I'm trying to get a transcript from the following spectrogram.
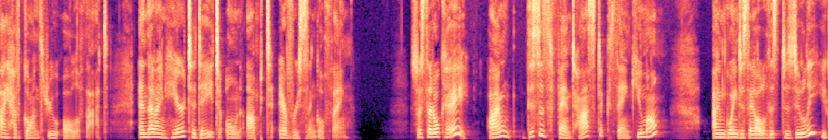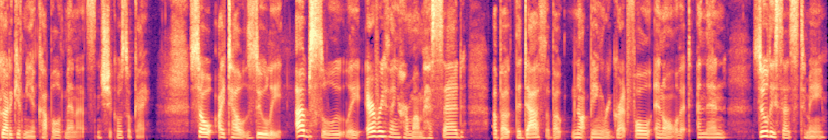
I have gone through all of that and that I'm here today to own up to every single thing. So I said, okay, I'm, this is fantastic. Thank you, mom. I'm going to say all of this to Zuli. You got to give me a couple of minutes. And she goes, okay. So I tell Zuli absolutely everything her mom has said about the death, about not being regretful, and all of it. And then Zuli says to me,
